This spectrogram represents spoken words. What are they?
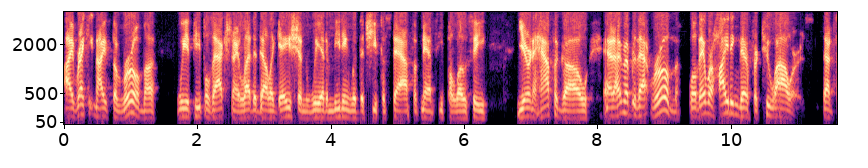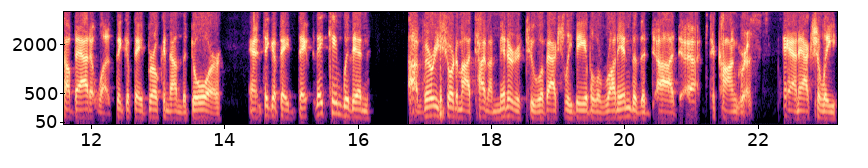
I recognized the room. Uh, we at People's Action, I led a delegation. We had a meeting with the chief of staff of Nancy Pelosi year and a half ago. And I remember that room. Well, they were hiding there for two hours. That's how bad it was. Think if they'd broken down the door and think if they, they, they came within a very short amount of time, a minute or two, of actually being able to run into the uh, to Congress and actually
